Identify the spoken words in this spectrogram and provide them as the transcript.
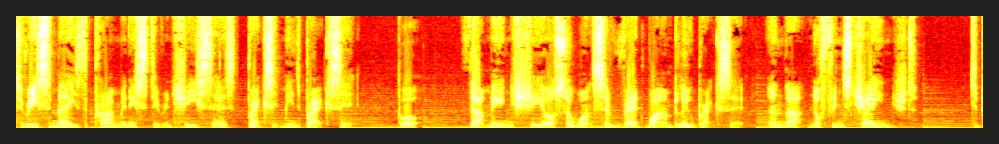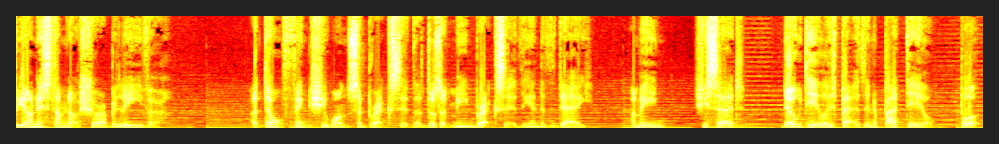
Theresa May is the Prime Minister and she says Brexit means Brexit, but that means she also wants a red, white, and blue Brexit, and that nothing's changed. To be honest, I'm not sure I believe her. I don't think she wants a Brexit that doesn't mean Brexit at the end of the day. I mean, she said, no deal is better than a bad deal, but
